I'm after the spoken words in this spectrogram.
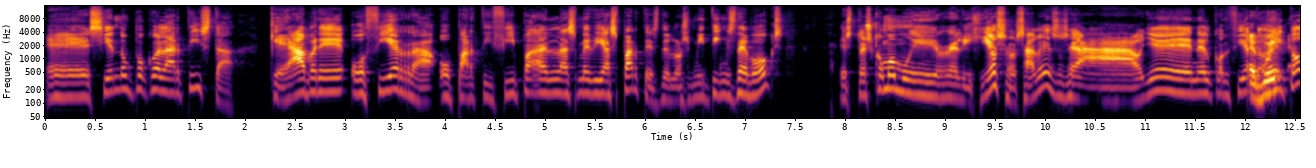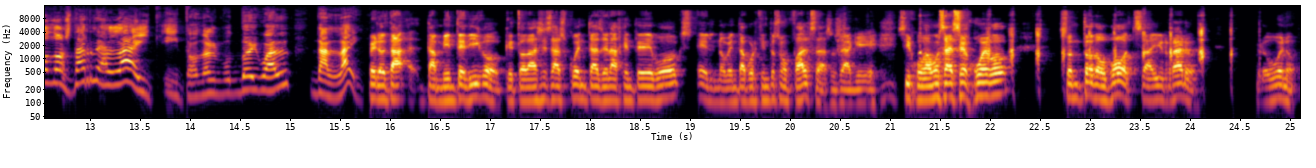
¿eh? siendo un poco el artista que abre o cierra o participa en las medias partes de los meetings de Vox, esto es como muy religioso, ¿sabes? O sea, oye, en el concierto y todos darle al like y todo el mundo igual da al like. Pero también te digo que todas esas cuentas de la gente de Vox, el 90% son falsas. O sea que si jugamos a ese juego, son todo bots ahí raros. Pero bueno.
